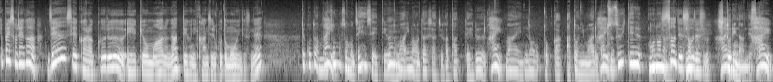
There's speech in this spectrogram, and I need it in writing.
やっぱりそれが前世から来る影響もあるなっていうふうに感じることも多いんですね。ってことは、はい、そもそも前世っていうのは、うん、今私たちが立ってい。る前のとか後にもある、はい、続いているものなのそうですそうです。一人なんですか、はい、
